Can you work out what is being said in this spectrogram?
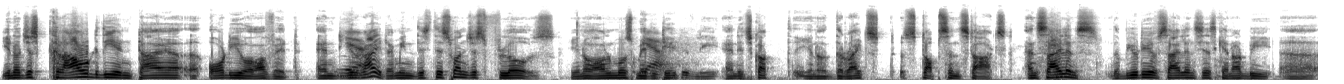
You know, just crowd the entire uh, audio of it. And you're right. I mean, this this one just flows. You know, almost Yeah. meditatively, and it's got you know the right st- stops and starts. And silence, the beauty of silence, just cannot be uh,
